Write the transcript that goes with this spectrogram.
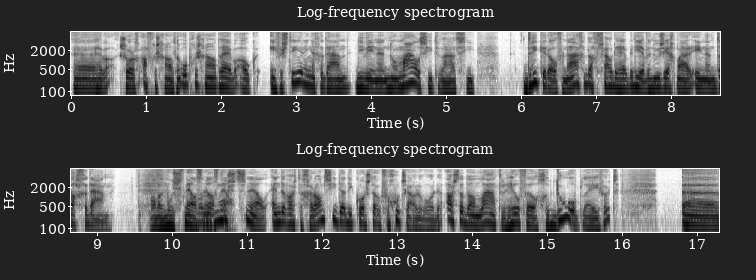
uh, hebben zorg afgeschaald en opgeschaald. Wij hebben ook investeringen gedaan die we in een normale situatie drie keer over nagedacht zouden hebben. Die hebben we nu zeg maar in een dag gedaan. Want het moest snel, snel, het snel. moest snel. En er was de garantie dat die kosten ook vergoed zouden worden. Als er dan later heel veel gedoe oplevert, uh,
